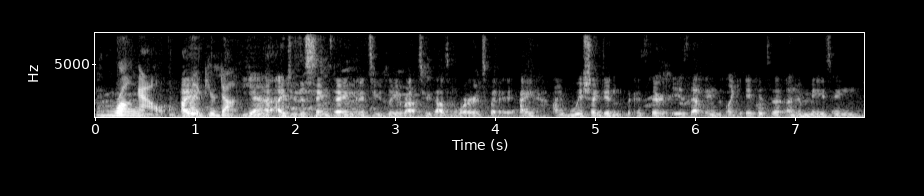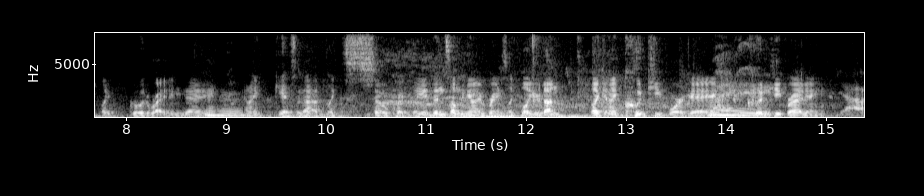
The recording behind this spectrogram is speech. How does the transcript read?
wrung out. I- like you're done. Yeah, I do the same thing, and it's usually about two thousand words. But I, I wish I didn't because there is that thing that like if it's a, an amazing like good writing day, Mm-hmm. and I get to that like so quickly, then something in my brain is like, well, you're done. Like, and I could keep working, I could- keep writing. Yeah.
